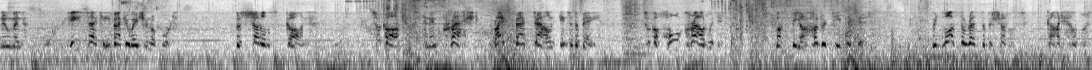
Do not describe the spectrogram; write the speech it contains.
Sergeant Bram Newman. DSEC evacuation report. The shuttle's gone. Took off and then crashed right back down into the bay. Took a whole crowd with it. Must be a hundred people dead. We've lost the rest of the shuttles. God help us.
